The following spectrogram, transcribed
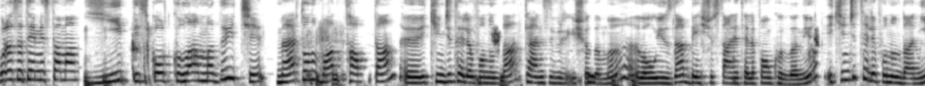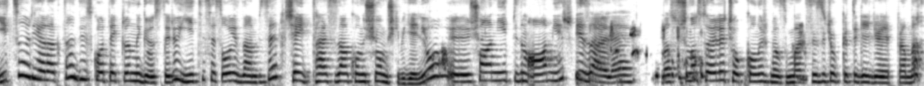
Burası temiz tamam. Yiğit Discord kullanmadığı için Mert onu WhatsApp'tan e, ikinci telefonundan kendisi bir iş adamı o yüzden 500 tane telefon kullanıyor. İkinci telefonundan Yiğit'i arayaraktan Discord ekranını gösteriyor. Yiğit'in sesi o yüzden bize şey telsizden konuşuyormuş gibi geliyor. E, şu an Yiğit bizim amir. Biz öyle. La şuna söyle çok konuşmasın. Bak sesi çok kötü geliyor ekrana.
